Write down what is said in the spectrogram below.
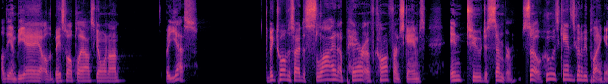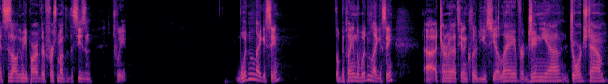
all the NBA, all the baseball playoffs going on. But yes, the Big 12 decided to slide a pair of conference games into December. So, who is Kansas going to be playing? This is all going to be part of their first month of the season tweet. Wooden Legacy. They'll be playing the Wooden Legacy, uh, a tournament that's going to include UCLA, Virginia, Georgetown.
